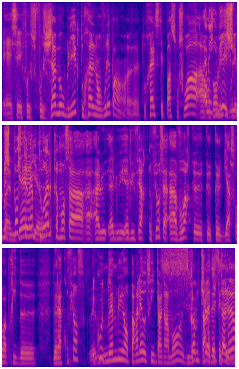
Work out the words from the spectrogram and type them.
Et il faut, faut jamais oublier que Tourelle n'en voulait pas. hein. Euh, Tourelle, c'était pas son choix. Ah, en mais- janvier, mais il je, voulait mais quand je même pense que même euh, Tourelle commence à, à- à lui, à, faire confiance, à, voir que, que, que le garçon a pris de, de la confiance. Écoute, même lui, il en parlait aussi dernièrement. Il Comme tu l'as dit tout à l'heure,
